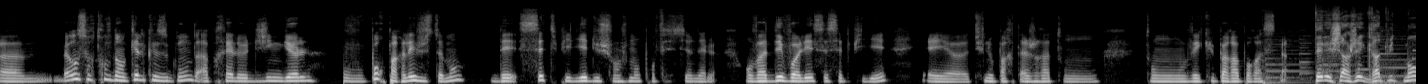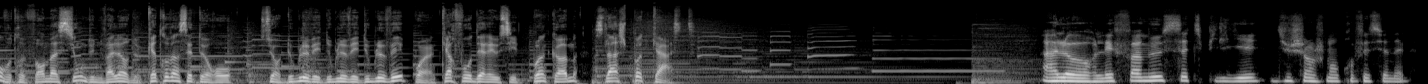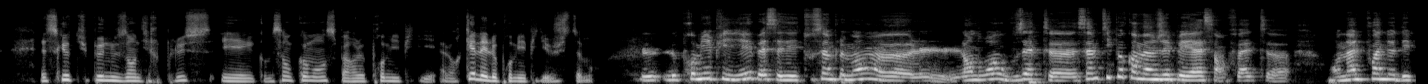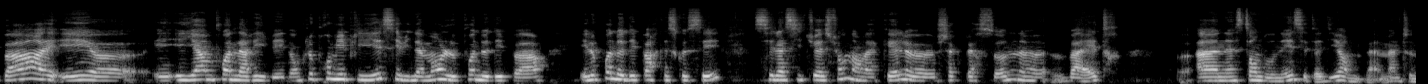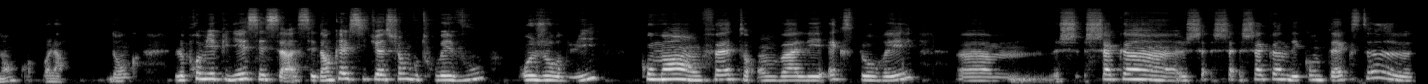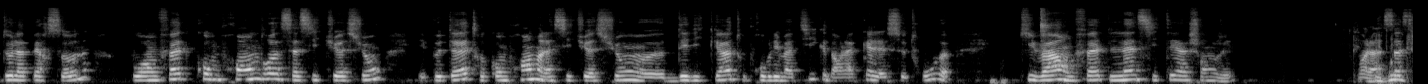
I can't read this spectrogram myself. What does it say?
Euh, ben on se retrouve dans quelques secondes après le jingle pour parler justement des sept piliers du changement professionnel. On va dévoiler ces sept piliers et euh, tu nous partageras ton, ton vécu par rapport à cela. Téléchargez gratuitement votre formation d'une valeur de 87 euros sur slash podcast. Alors, les fameux sept piliers du changement professionnel. Est-ce que tu peux nous en dire plus Et comme ça, on commence par le premier pilier. Alors, quel est le premier pilier, justement? Le, premier pilier, ben, c'est tout simplement euh, l'endroit où vous êtes. Euh, c'est un petit peu comme un GPS, en fait. Euh, on a le point de départ et il y a un point de l'arrivée. Donc, le premier pilier, c'est évidemment le point de départ. Et le point de départ, qu'est-ce que c'est? C'est la situation dans laquelle chaque personne va être à un instant donné, c'est-à-dire ben, maintenant. Voilà. Donc, le premier pilier, c'est ça. C'est dans quelle situation vous trouvez-vous aujourd'hui? Comment, en fait, on va aller explorer euh, chacun, chacun des contextes de la personne pour, en fait, comprendre sa situation et peut-être comprendre la situation euh, délicate ou problématique dans laquelle elle se trouve, qui va, en fait, l'inciter à changer. Voilà, ça,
